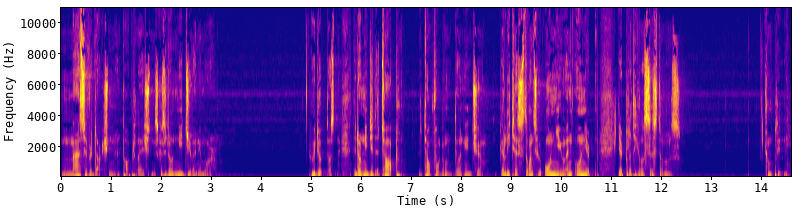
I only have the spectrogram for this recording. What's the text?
Massive reduction in populations because they don't need you anymore. Who do, doesn't? They don't need you at the top. The top folk don't, don't need you. The elitists, the ones who own you and own your, your political systems completely.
